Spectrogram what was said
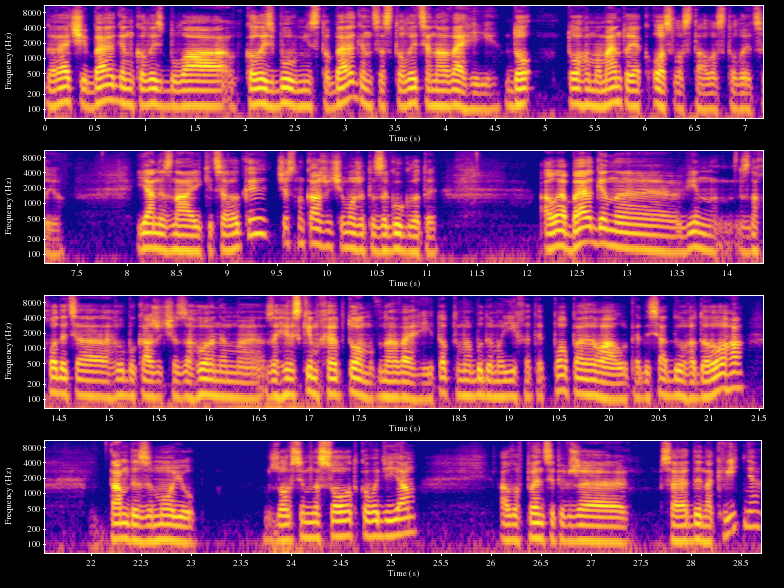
До речі, Берген колись була, колись був місто Берген, це столиця Норвегії. До того моменту, як Осло стало столицею. Я не знаю, які це роки, чесно кажучи, можете загуглити. Але Берген е, він знаходиться, грубо кажучи, за горним, е, за гірським хребтом в Норвегії. Тобто ми будемо їхати по перевалу. 52 дорога, там, де зимою зовсім не солодко водіям. Але в принципі вже середина квітня.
